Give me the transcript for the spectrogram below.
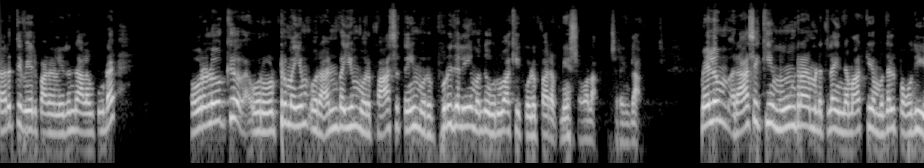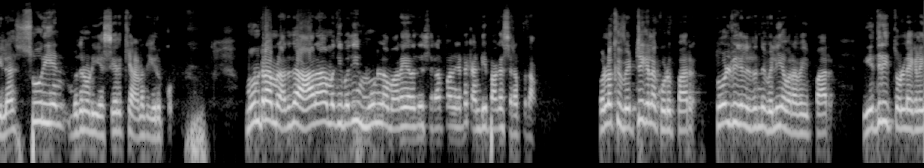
கருத்து வேறுபாடுகள் இருந்தாலும் கூட ஓரளவுக்கு ஒரு ஒற்றுமையும் ஒரு அன்பையும் ஒரு பாசத்தையும் ஒரு புரிதலையும் வந்து உருவாக்கி கொடுப்பார் அப்படின்னு சொல்லலாம். சரிங்களா? மேலும் ராசிக்கு மூன்றாம் இடத்துல இந்த மாற்றிய முதல் பகுதியில சூரியன் புதனுடைய சேர்க்கையானது இருக்கும். மூன்றாம் அதாவது ஆறாம் அதிபதி மூணுல மறையிறது சிறப்பான கேட்டால் கண்டிப்பாக சிறப்பு தான் ஓரளவுக்கு வெற்றிகளை கொடுப்பார் தோல்விகள் இருந்து வெளியே வர வைப்பார். எதிரி தொல்லைகளை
